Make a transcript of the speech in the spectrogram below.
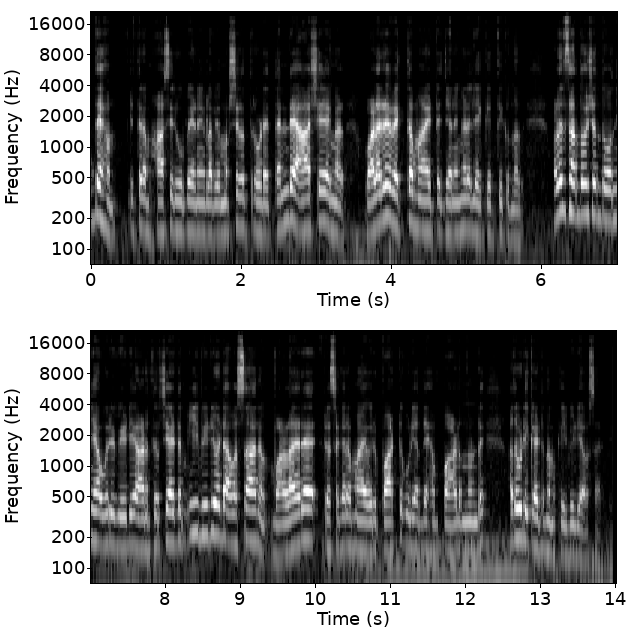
അദ്ദേഹം ഇത്തരം ഹാസ്യരൂപേണയുള്ള വിമർശനത്തിലൂടെ തന്റെ ആശയങ്ങൾ വളരെ വ്യക്തമായിട്ട് ജനങ്ങളിലേക്ക് എത്തിക്കുന്നത്. വളരെ സന്തോഷം തോന്നിയ ഒരു വീഡിയോ ആണ്. തീർച്ചയായിട്ടും ഈ വീഡിയോയുടെ അവസാനം വളരെ രസകരമായ ഒരു പാട്ട് കൂടി അദ്ദേഹം പാടുന്നുണ്ട്. അതുകൂടി കേട്ട് നമുക്ക് ഈ വീഡിയോ അവസാനിപ്പിക്കാം.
